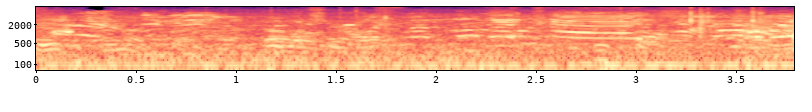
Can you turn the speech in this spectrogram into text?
Good catch.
